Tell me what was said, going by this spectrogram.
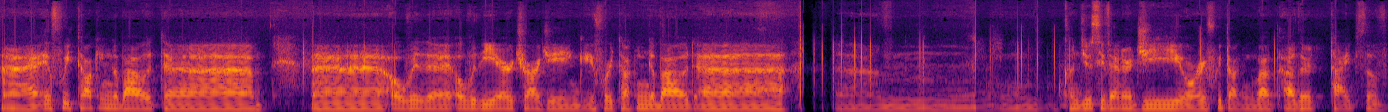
Uh, if we're talking about uh, uh, over the over the air charging, if we're talking about uh, um, conducive energy, or if we're talking about other types of,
